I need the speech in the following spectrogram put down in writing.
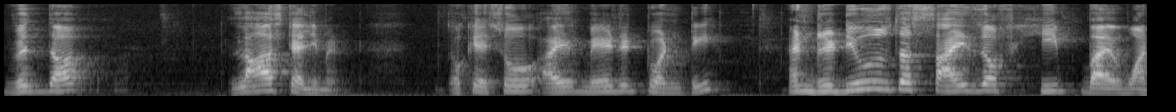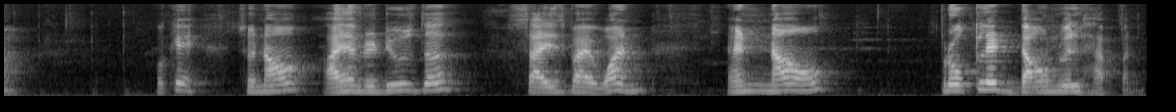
with the last element. Okay so i made it 20 and reduce the size of heap by 1 okay so now I have reduced the size by one and now percolate down will happen.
